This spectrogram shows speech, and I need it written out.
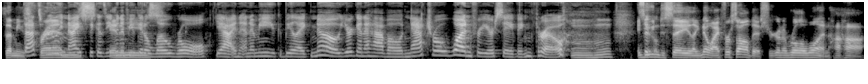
So that means That's really nice because even if you get a low roll, yeah, an enemy, you could be like, no, you're to have a natural one for your saving throw. Mm-hmm. And So- you can just say like, "No, I foresaw this. You're gonna roll a one." Haha.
